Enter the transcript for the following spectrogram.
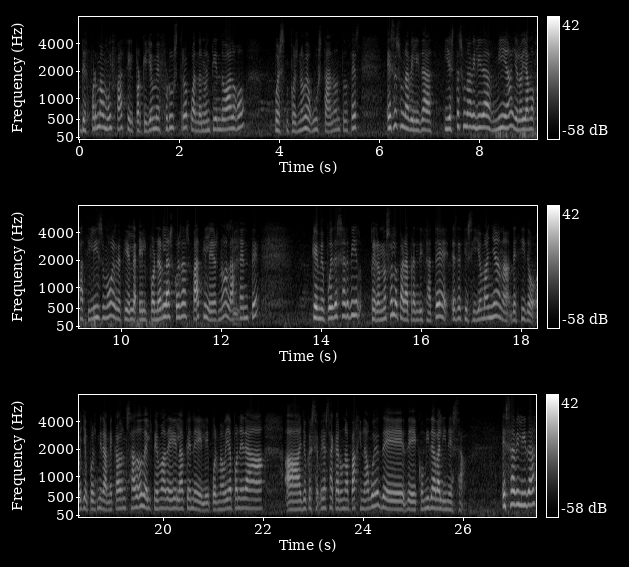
de forma muy fácil, porque yo me frustro cuando no entiendo algo, pues, pues no me gusta, ¿no? Entonces, esa es una habilidad y esta es una habilidad mía, yo lo llamo facilismo, es decir, el, poner las cosas fáciles ¿no? a la gente que me puede servir, pero no solo para aprendizate. Es decir, si yo mañana decido, oye, pues mira, me he cansado del tema de la PNL, pues me voy a poner a, yo qué sé, voy a sacar una página web de, comida balinesa. Esa habilidad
